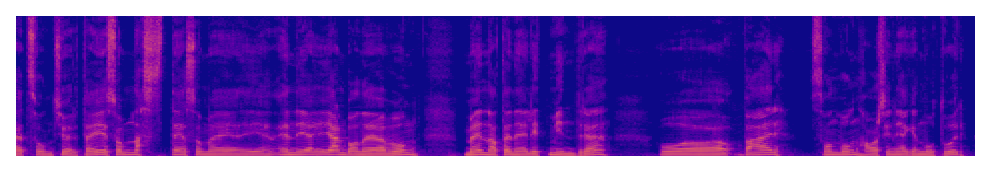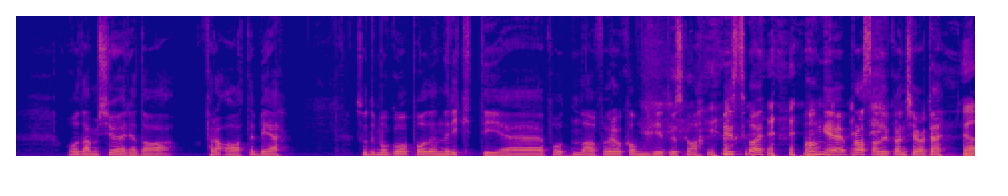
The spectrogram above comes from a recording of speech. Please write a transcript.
et sånt kjøretøy som nesten er som en jernbanevogn, men at den er litt mindre. Og hver sånn vogn har sin egen motor, og de kjører da fra A til B. Så du må gå på den riktige poden da, for å komme dit du skal. Hvis du har mange plasser du kan kjøre til. Ja,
